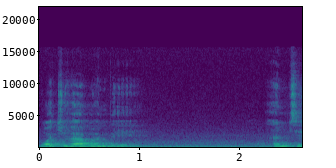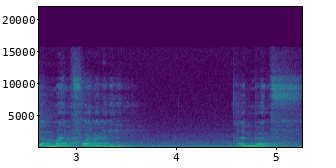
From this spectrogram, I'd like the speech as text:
what you have on the MTN MiFi MF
